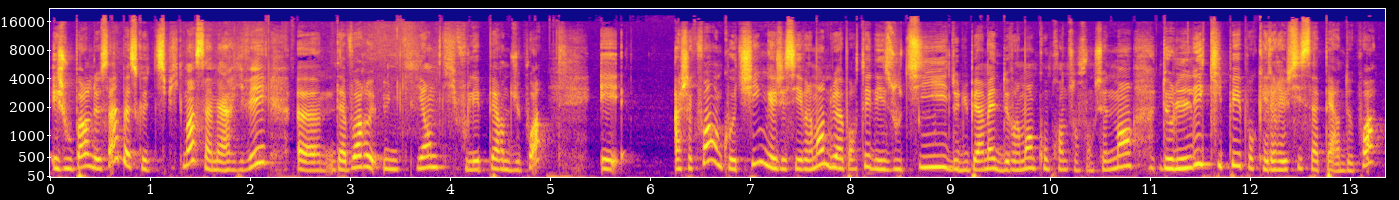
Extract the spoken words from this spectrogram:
Et je vous parle de ça parce que typiquement ça m'est arrivé euh, d'avoir une cliente qui voulait perdre du poids et à chaque fois en coaching, j'essayais vraiment de lui apporter des outils, de lui permettre de vraiment comprendre son fonctionnement, de l'équiper pour qu'elle réussisse à perdre de poids.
